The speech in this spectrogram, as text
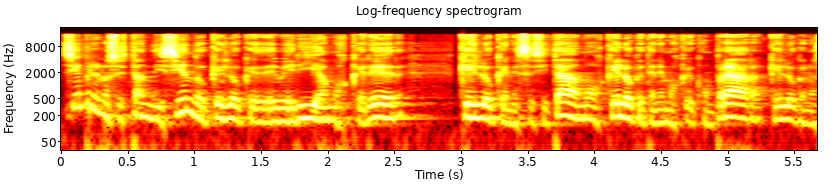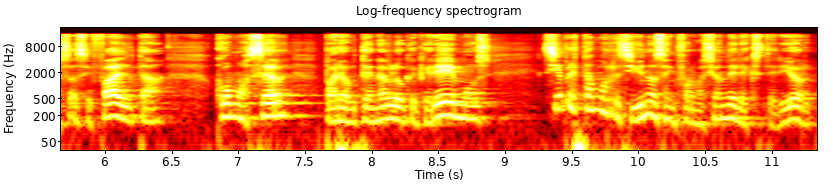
Siempre nos están diciendo qué es lo que deberíamos querer, qué es lo que necesitamos, qué es lo que tenemos que comprar, qué es lo que nos hace falta, cómo hacer para obtener lo que queremos. Siempre estamos recibiendo esa información del exterior.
